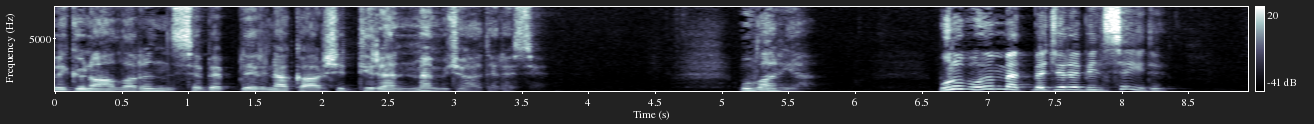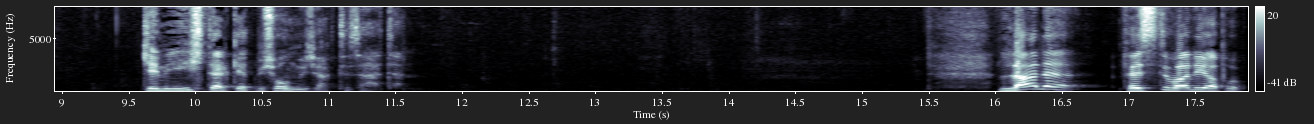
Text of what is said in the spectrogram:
ve günahların sebeplerine karşı direnme mücadelesi. Bu var ya, bunu bu ümmet becerebilseydi, gemiyi hiç terk etmiş olmayacaktı zaten. Lale festivali yapıp,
